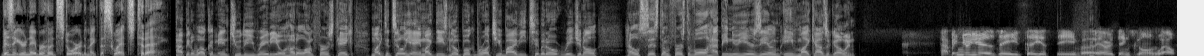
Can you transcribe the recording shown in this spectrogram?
Visit your neighborhood store to make the switch today. Happy to welcome into the radio huddle on first take Mike Detillier, Mike D's Notebook, brought to you by the Thibodaux Regional Health System. First of all, happy New Year's Eve, Mike. How's it going? Happy New Year's Eve to you, Steve. Uh, everything's going well.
